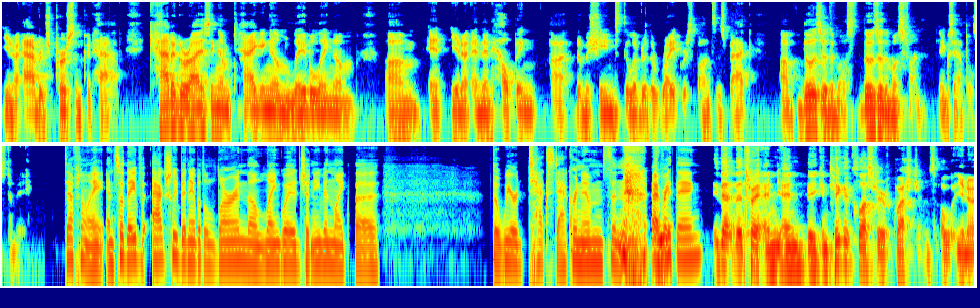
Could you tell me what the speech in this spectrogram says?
you know average person could have, categorizing them, tagging them, labeling them, um, and you know, and then helping uh, the machines deliver the right responses back. Um, those are the most those are the most fun examples to me. Definitely, and so they've actually been able to learn the language and even like the the weird text acronyms and everything. That, that's right, and and they can take a cluster of questions, you know,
